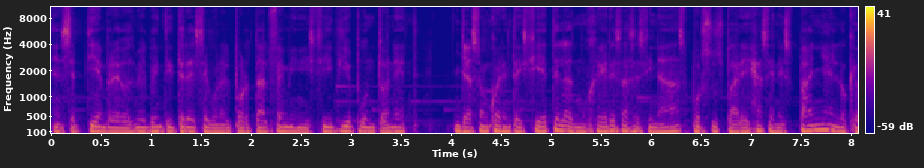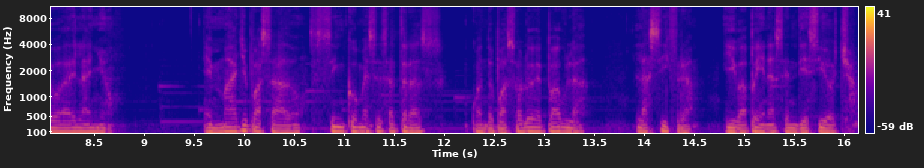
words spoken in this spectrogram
en septiembre de 2023, según el portal feminicidio.net, ya son 47 las mujeres asesinadas por sus parejas en España en lo que va del año. En mayo pasado, cinco meses atrás, cuando pasó lo de Paula, la cifra iba apenas en 18.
